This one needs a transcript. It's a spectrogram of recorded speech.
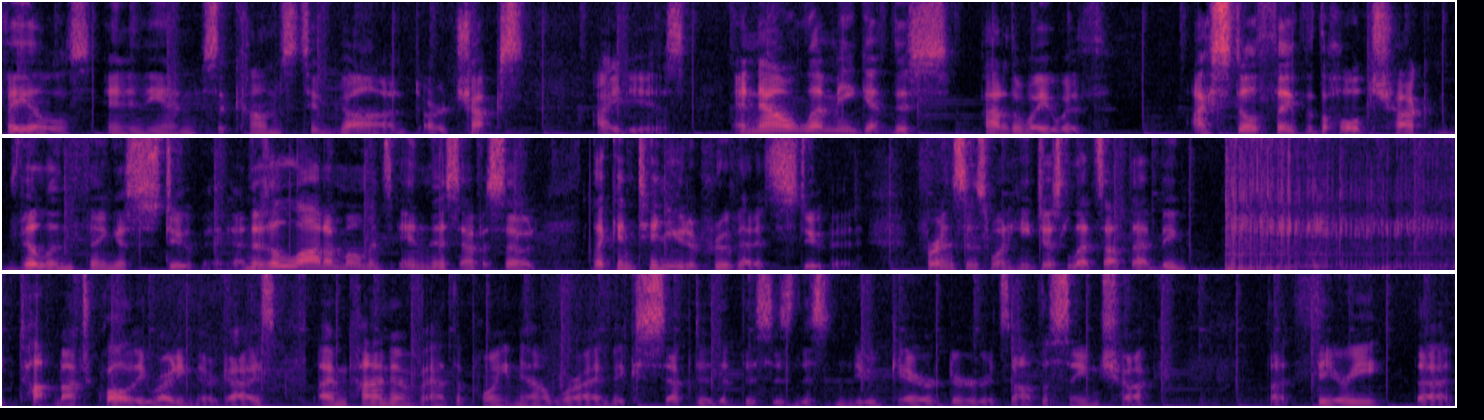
fails and in the end succumbs to God or Chuck's ideas. And now let me get this out of the way with I still think that the whole Chuck villain thing is stupid. And there's a lot of moments in this episode that continue to prove that it's stupid. For instance, when he just lets out that big top notch quality writing there, guys. I'm kind of at the point now where I've accepted that this is this new character. It's not the same Chuck. That theory that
